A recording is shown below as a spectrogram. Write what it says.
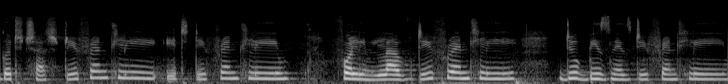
go to church differently, eat differently, fall in love differently, do business differently,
